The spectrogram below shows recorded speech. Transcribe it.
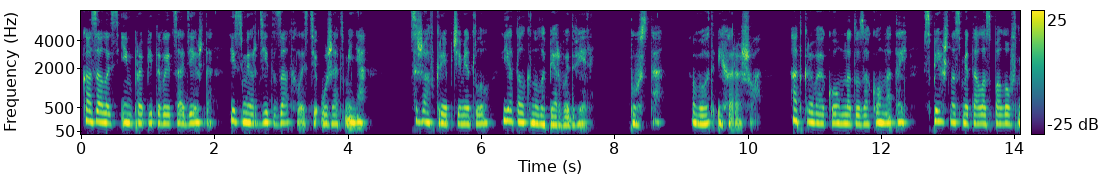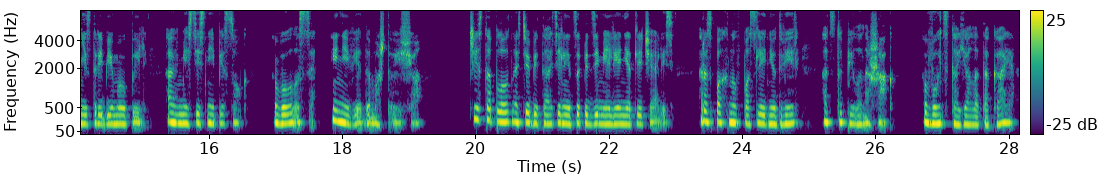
Казалось, им пропитывается одежда и смердит затхлости уже от меня. Сжав крепче метлу, я толкнула первую дверь. Пусто. Вот и хорошо. Открывая комнату за комнатой, спешно сметала с полов неистребимую пыль, а вместе с ней песок, волосы и неведомо что еще. Чистоплотностью обитательницы подземелья не отличались. Распахнув последнюю дверь, отступила на шаг. Вонь стояла такая,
